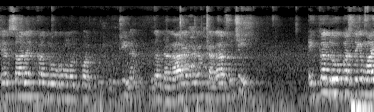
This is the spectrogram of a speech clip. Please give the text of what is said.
चल साल एक का द्रोह को मुल्क पर सूची ना मतलब डगार का डगार सूची। एक का द्रोह बस तक माई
